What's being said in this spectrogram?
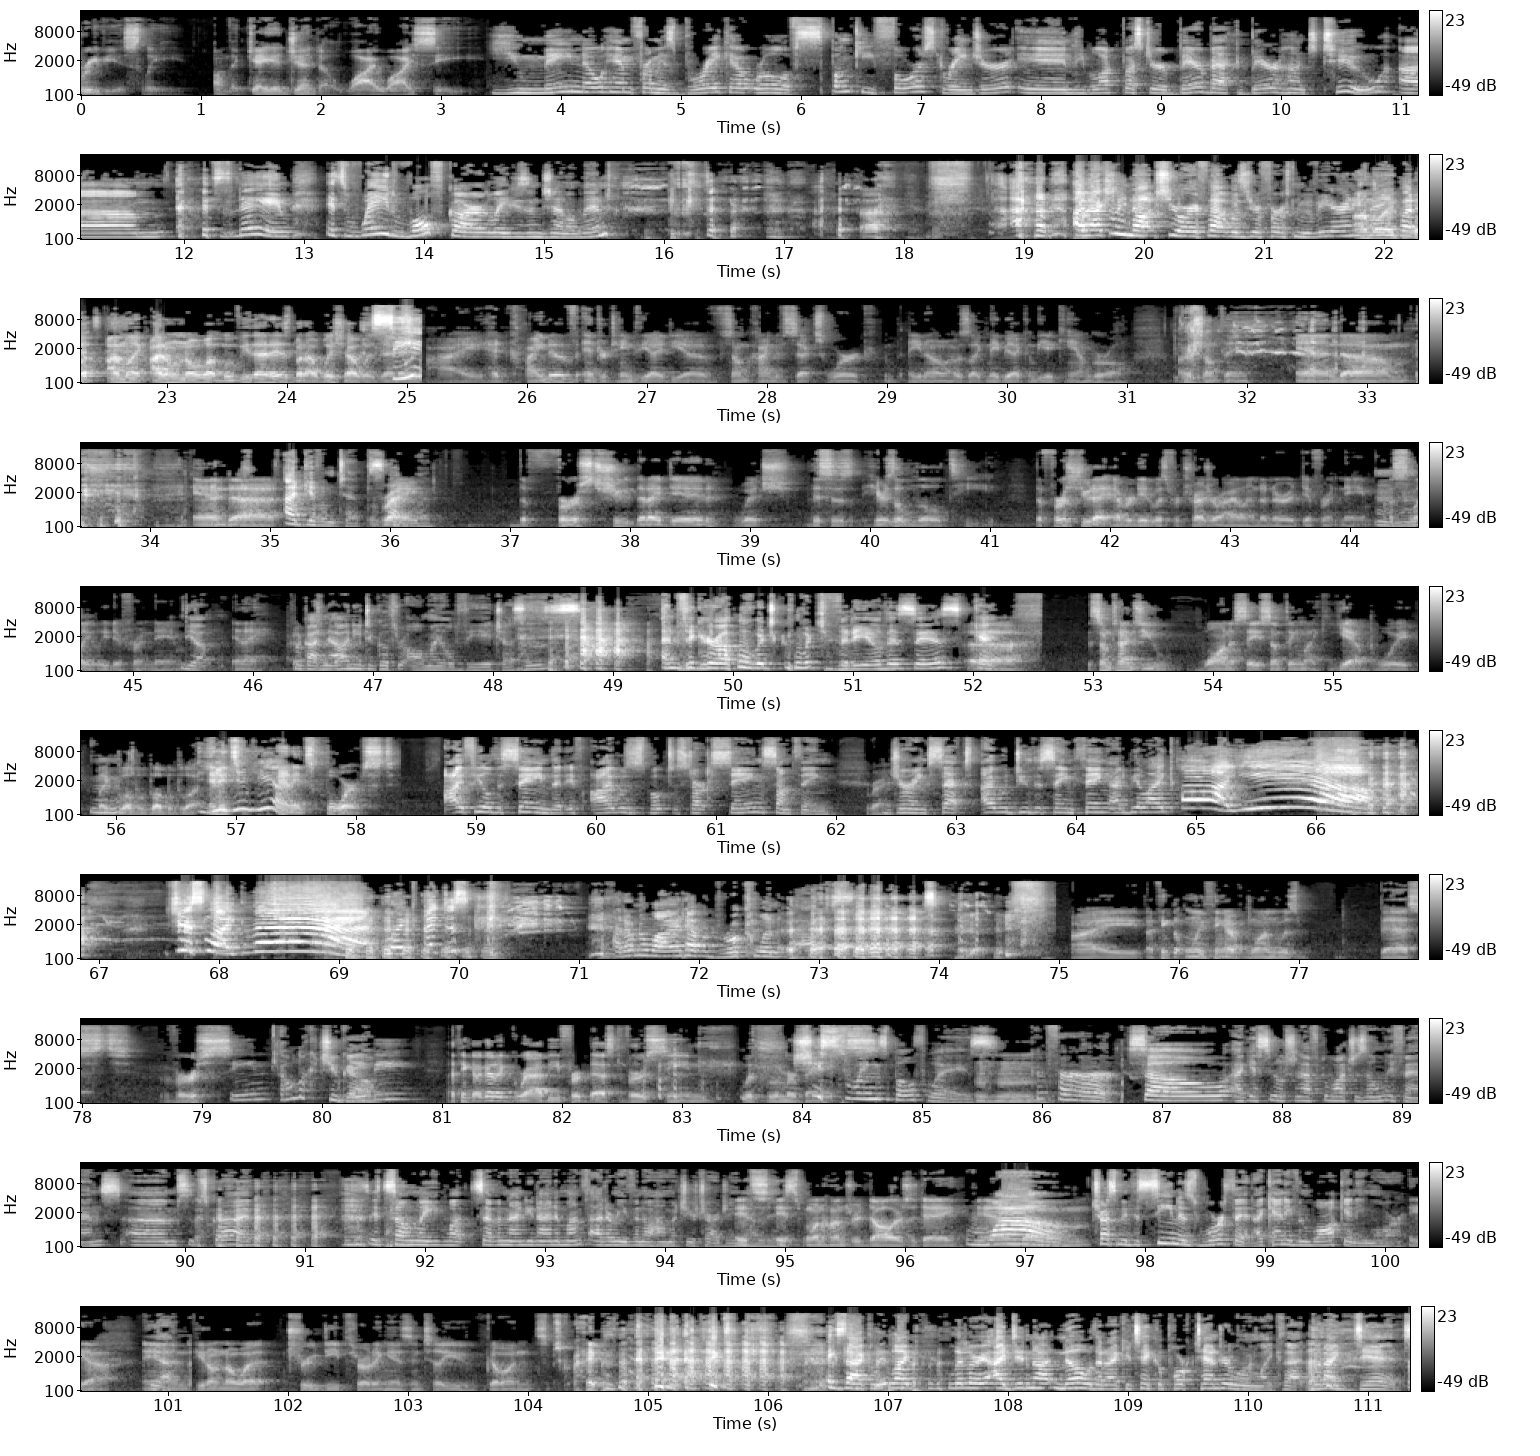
Previously on the Gay Agenda YYC. You may know him from his breakout role of Spunky Forest Ranger in the blockbuster Bareback Bear Hunt 2. Um, its name, it's Wade Wolfgar, ladies and gentlemen. I'm actually not sure if that was your first movie or anything, I'm like, but what- I'm like, I don't know what movie that is, but I wish I was. See? it. I had kind of entertained the idea of some kind of sex work. You know, I was like, maybe I can be a cam girl or something, and um, and uh, I'd give them tips. Right. the first shoot that I did, which this is here's a little tea. The first shoot I ever did was for Treasure Island under a different name, a slightly different name. Yep. And I Oh god, now I need to go through all my old VHSs and figure out which which video this is. Okay. Uh, sometimes you want to say something like "Yeah, boy," like blah blah blah blah blah, and Mm-hmm. Yeah, it's yeah, yeah. and it's forced. I feel the same that if I was about to start saying something Right. during sex, I would do the same thing. I'd be like, "Oh yeah!" just like that. Like I just I don't know why I'd have a Brooklyn accent. I I think the only thing I've won was best verse scene. Oh, look at you go. Maybe I think I got a grabby for best verse scene with Boomer She swings both ways. Mm-hmm. Good for her. So I guess you'll just have to watch his OnlyFans. Um, subscribe. it's, it's only what seven ninety nine a month. I don't even know how much you're charging. It's nowadays. it's one hundred dollars a day. and, wow. um, Trust me, the scene is worth it. I can't even walk anymore. yeah. And Yeah. you don't know what true deep throating is until you go and subscribe. exactly. Like literally, I did not know that I could take a pork tenderloin like that, but I did.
